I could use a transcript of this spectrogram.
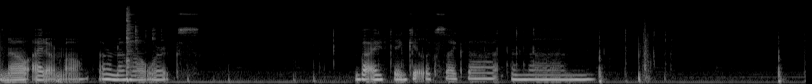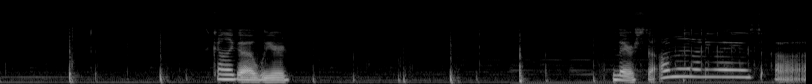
no, I don't know. I don't know how it works. But I think it looks like that. And then... It's kind of like a weird... There's the omelet anyways. Uh...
